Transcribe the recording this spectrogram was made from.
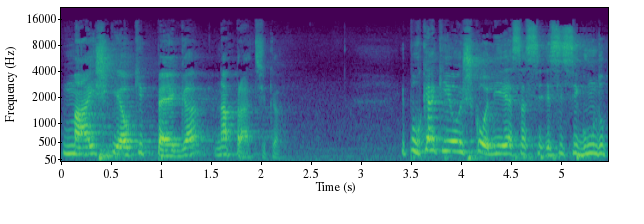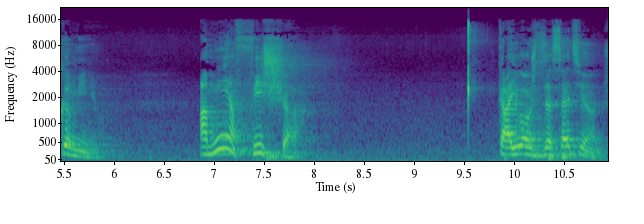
mas que é o que pega na prática. E por que é que eu escolhi essa, esse segundo caminho? A minha ficha caiu aos 17 anos.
